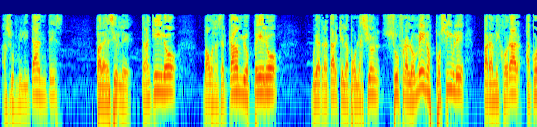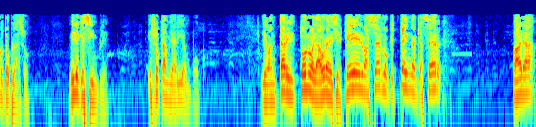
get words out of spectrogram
a sus militantes para decirle, tranquilo, vamos a hacer cambios, pero voy a tratar que la población sufra lo menos posible para mejorar a corto plazo. Mire qué simple. Eso cambiaría un poco. Levantar el tono a la hora de decir que él va a hacer lo que tenga que hacer para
